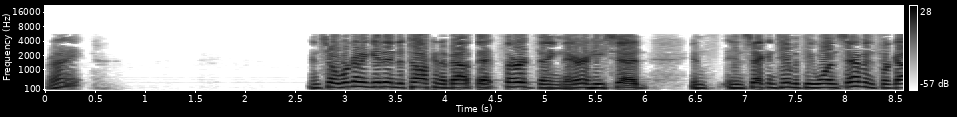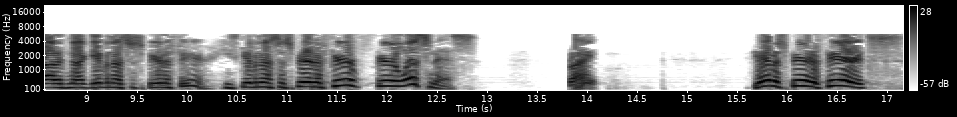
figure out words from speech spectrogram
Right? And so we're going to get into talking about that third thing there. He said in, in 2 Timothy 1 7, for God hath not given us a spirit of fear. He's given us a spirit of fear, fearlessness. Right? If you have a spirit of fear, it's,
